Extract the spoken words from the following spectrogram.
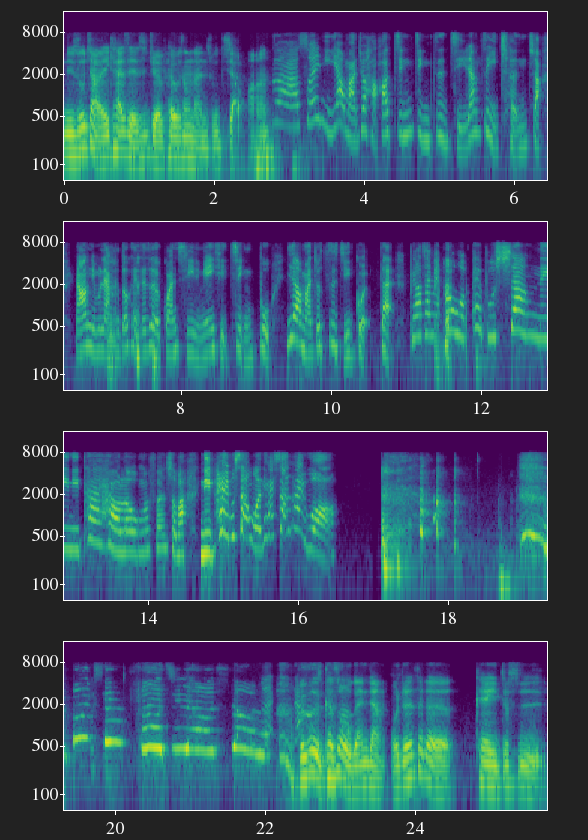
女主角一开始也是觉得配不上男主角啊。对啊，所以你要嘛就好好精进自己，让自己成长，然后你们两个都可以在这个关系里面一起进步；要么就自己滚蛋，不要在面啊，我配不上你，你太好了，我们分手吧。你配不上我，你还伤害我。我 真超级好笑的。不是，可是我跟你讲，我觉得这个可以就是。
